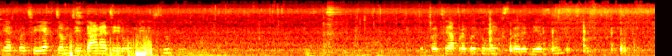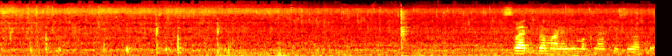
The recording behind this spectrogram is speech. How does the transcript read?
ત્યાર પછી એક ચમચી ધાણા જીરું ઉમેરીશું. પછી આપણે બધું મિક્સ કરી દઈશું સ્વાદ પ્રમાણે નિમક નાખીશું આપણે.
